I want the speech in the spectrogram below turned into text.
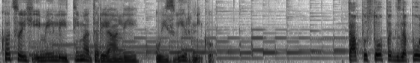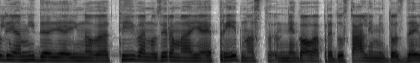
kot so jih imeli ti materijali v izvirniku. Ta postopek za poliamide je inovativen, oziroma je prednost njegova pred ostalimi do zdaj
